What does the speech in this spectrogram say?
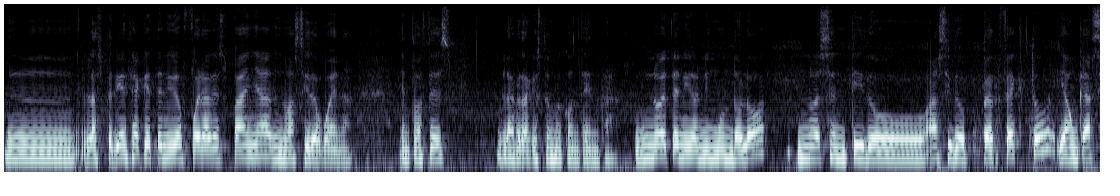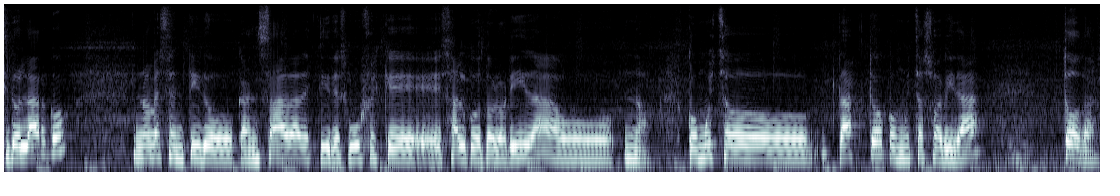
mm, la experiencia que he tenido fuera de España no ha sido buena, entonces la verdad que estoy muy contenta. No he tenido ningún dolor, no he sentido... ha sido perfecto y aunque ha sido largo, no me he sentido cansada, decir, es, es que es algo dolorida o... no, con mucho tacto, con mucha suavidad todas,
